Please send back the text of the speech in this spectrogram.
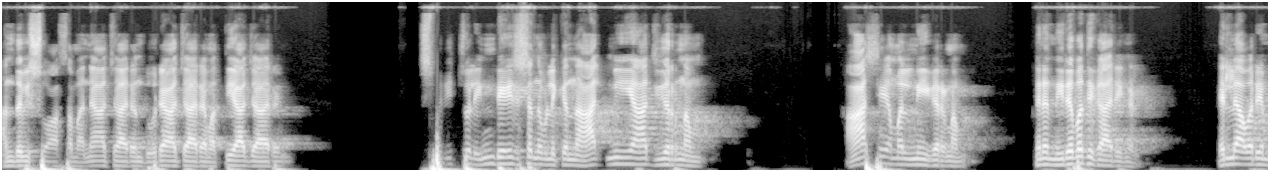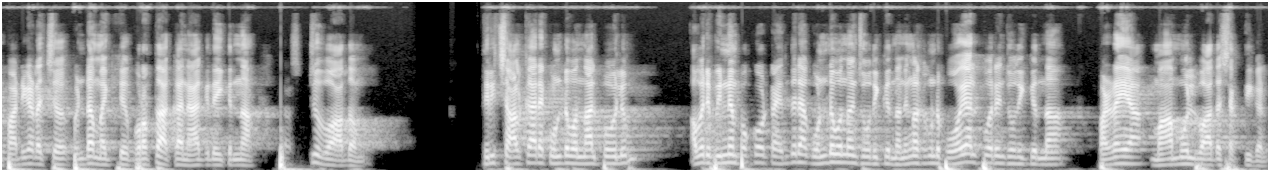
അന്ധവിശ്വാസം അനാചാരം ദുരാചാരം അത്യാചാരം. സ്പിരിച്വൽ ഇൻഡേജസ് എന്ന് വിളിക്കുന്ന ആത്മീയാജീർണം ആശയമലിനീകരണം ഇങ്ങനെ നിരവധി കാര്യങ്ങൾ. എല്ലാവരെയും പടിയടച്ച് പിണ്ടം വയ്ക്ക് പുറത്താക്കാൻ ആഗ്രഹിക്കുന്ന ഭ്രഷ്ടുവാദം. തിരിച്ച് ആൾക്കാരെ കൊണ്ടുവന്നാൽ പോലും അവർ പിന്നെ പൊക്കോട്ടെ എന്തിനാ കൊണ്ടുവന്നെന്ന് ചോദിക്കുന്ന നിങ്ങൾക്ക് കൊണ്ട് പോയാൽ പോരും ചോദിക്കുന്ന പഴയ മാമൂൽവാദ ശക്തികൾ.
